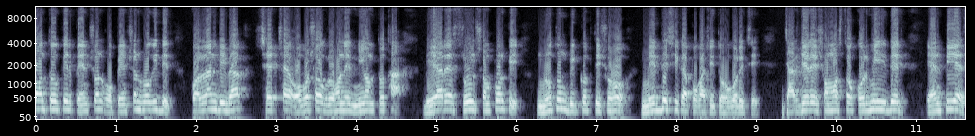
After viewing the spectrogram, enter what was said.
মন্ত্রকের পেনশন ও পেনশনভোগীদের কল্যাণ বিভাগ স্বেচ্ছায় অবসর গ্রহণের নিয়ম তথা ভিআরএস রুল সম্পর্কে নতুন বিজ্ঞপ্তি সহ নির্দেশিকা প্রকাশিত করেছে। যার জেরে সমস্ত কর্মীদের এনপিএস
